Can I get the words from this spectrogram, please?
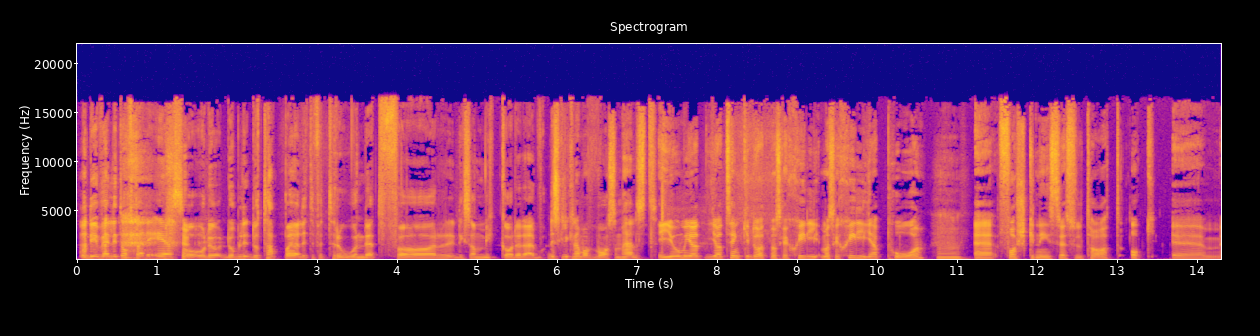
Och det är väldigt ofta det är så och då, då, blir, då tappar jag lite förtroendet för liksom, mycket av det där. Det skulle kunna vara vad som helst. Jo, men jag, jag tänker då att man ska skilja, man ska skilja på Mm. eh, forskningsresultat och ehm,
